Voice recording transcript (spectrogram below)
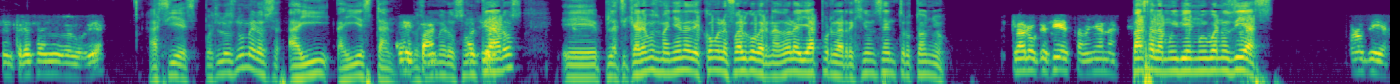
en tres años de gobierno? Así es, pues los números ahí, ahí están, los números son claros. Eh, platicaremos mañana de cómo le fue al gobernador allá por la región centro, Toño. Claro que sí, esta mañana. Pásala muy bien, muy buenos días. Buenos días.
